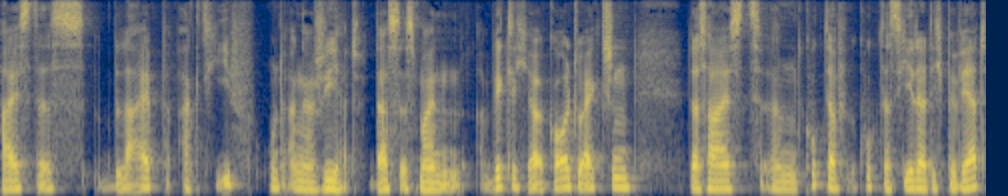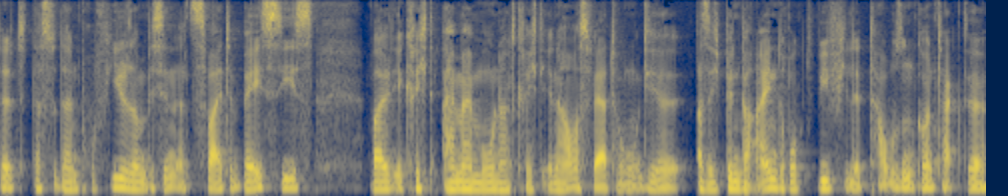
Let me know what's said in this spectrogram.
heißt es, bleib aktiv und engagiert. Das ist mein wirklicher Call to Action. Das heißt, ähm, guck, da, guck, dass jeder dich bewertet, dass du dein Profil so ein bisschen als zweite Base siehst, weil ihr kriegt einmal im Monat kriegt ihr eine Auswertung und ihr, also ich bin beeindruckt, wie viele tausend Kontakte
